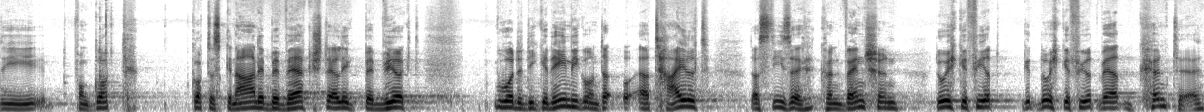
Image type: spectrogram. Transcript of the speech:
die von Gott, Gottes Gnade bewerkstelligt, bewirkt, wurde die Genehmigung erteilt, dass diese Convention durchgeführt, durchgeführt werden könnte.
